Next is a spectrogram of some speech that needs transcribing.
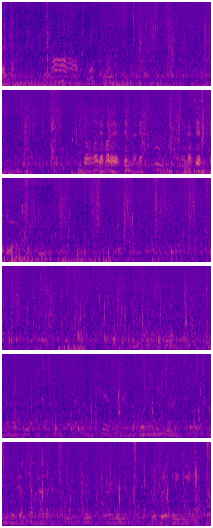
いやまだまだやってん。だね、うん、夏休みだけじゃなくて。56。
